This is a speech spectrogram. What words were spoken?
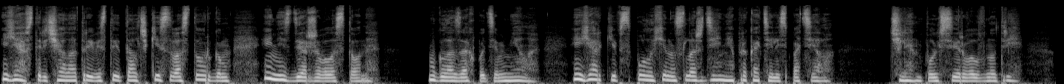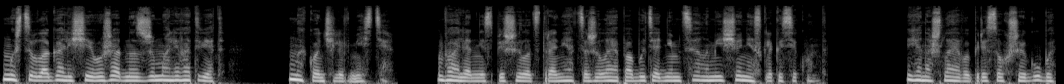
Я встречала отрывистые толчки с восторгом и не сдерживала стоны. В глазах потемнело, и яркие всполохи наслаждения прокатились по телу. Член пульсировал внутри, мышцы влагалища его жадно сжимали в ответ. Мы кончили вместе. Валян не спешил отстраняться, желая побыть одним целым еще несколько секунд. Я нашла его пересохшие губы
